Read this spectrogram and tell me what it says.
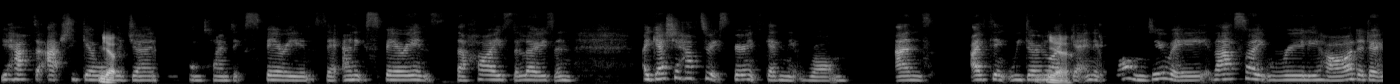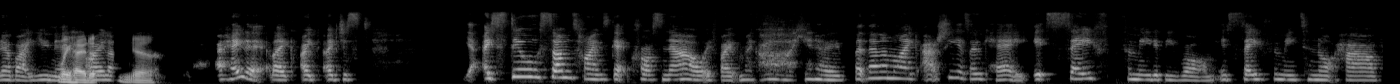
you have to actually go on yep. the journey sometimes experience it and experience the highs, the lows. And I guess you have to experience getting it wrong. And I think we don't yeah. like getting it wrong, do we? That's like really hard. I don't know about you, Nick. We hate I it. Like, yeah. I hate it. Like I, I just yeah, I still sometimes get cross now if I, am like, oh, you know, but then I'm like, actually, it's okay. It's safe for me to be wrong. It's safe for me to not have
